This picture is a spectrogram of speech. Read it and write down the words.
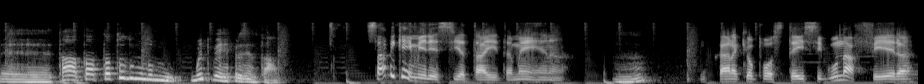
é, tá, tá, tá, todo mundo muito bem representado. Sabe quem merecia estar tá aí também, Renan? Uhum. O cara que eu postei segunda-feira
